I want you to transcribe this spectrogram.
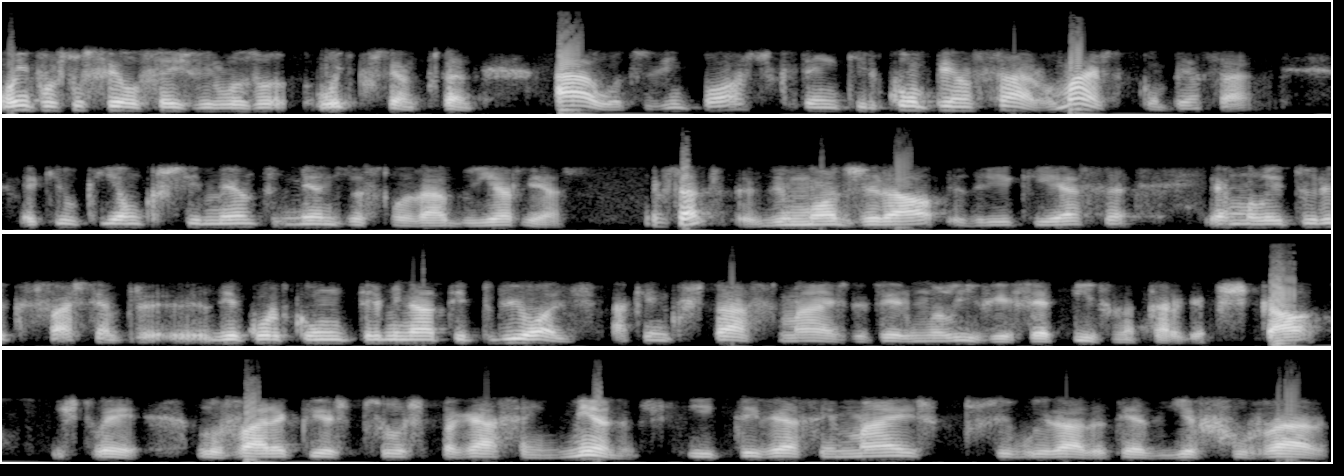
Ou o Imposto do Selo, 6,8%. Portanto, há outros impostos que têm que ir compensar, ou mais do que compensar, aquilo que é um crescimento menos acelerado do IRS. E, portanto, de um modo geral, eu diria que essa é uma leitura que se faz sempre eh, de acordo com um determinado tipo de olhos. Há quem gostasse mais de ter um alívio efetivo na carga fiscal, isto é, levar a que as pessoas pagassem menos e tivessem mais possibilidade até de aforrar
